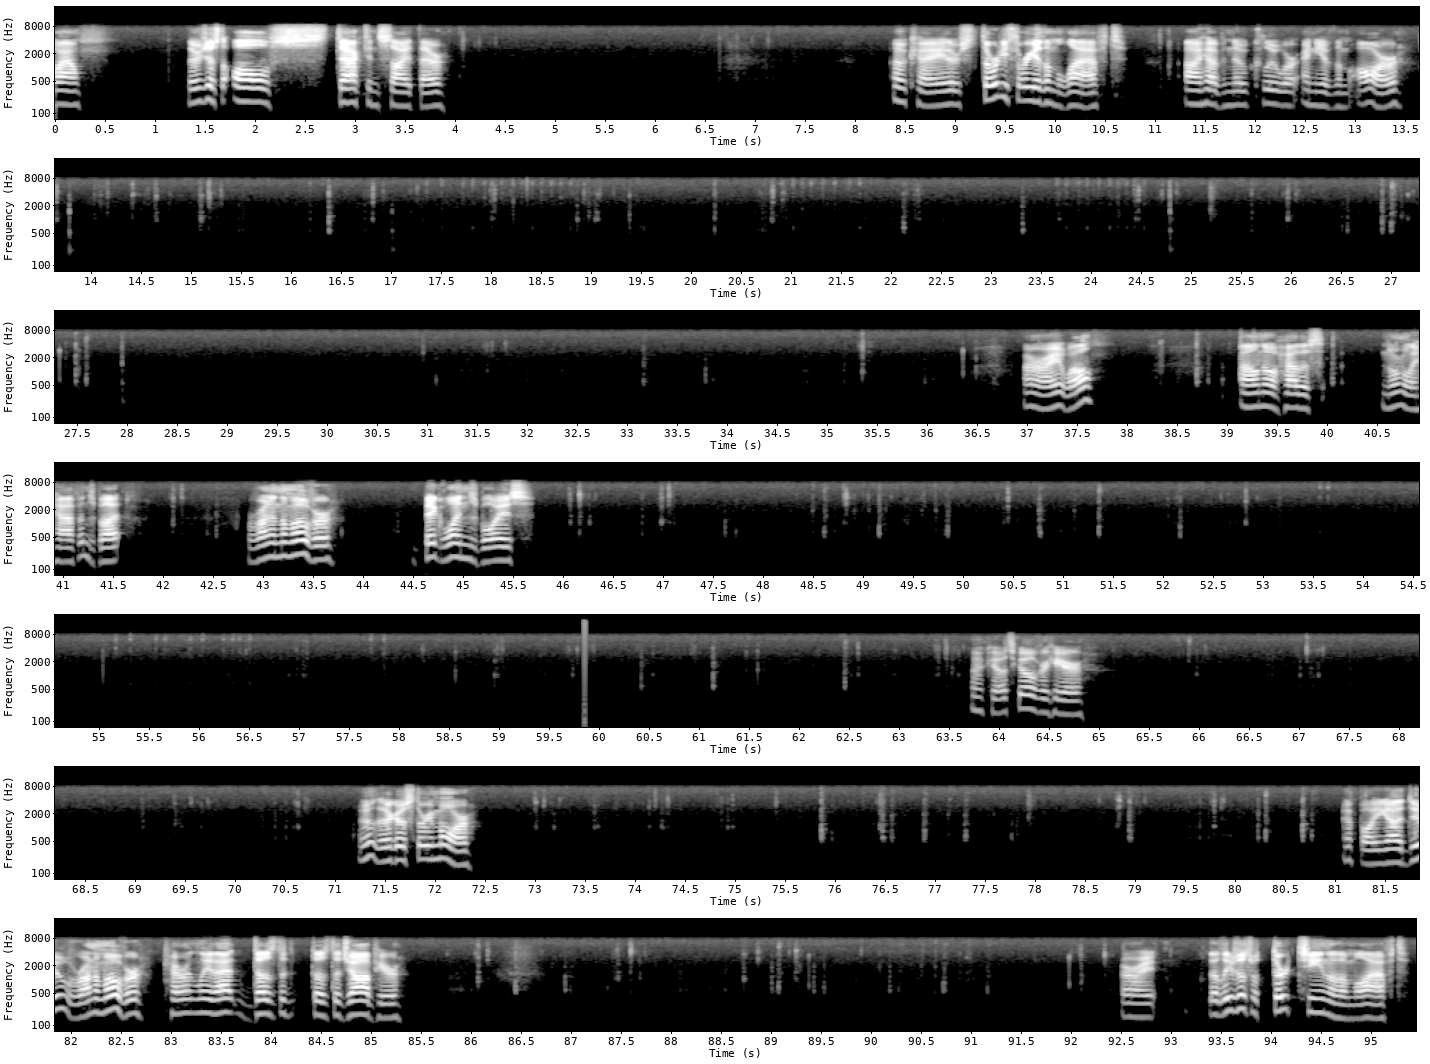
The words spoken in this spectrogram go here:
Wow. They're just all stacked inside there. Okay, there's 33 of them left. I have no clue where any of them are. Alright, well. I don't know how this normally happens, but running them over. Big wins, boys. Okay, let's go over here. Oh, there three more. Yep, all you gotta do, run them over. Apparently that does the does the job here. Alright. That leaves us with 13 of them left.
